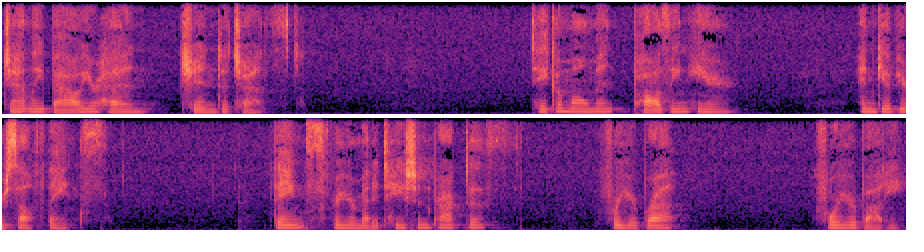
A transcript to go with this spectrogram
gently bow your head chin to chest. Take a moment pausing here and give yourself thanks. Thanks for your meditation practice, for your breath, for your body.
